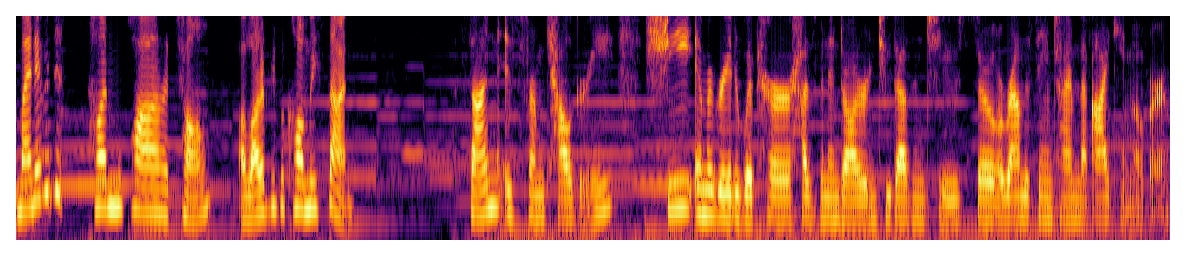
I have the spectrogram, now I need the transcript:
My name is Sun Hwa Chung. A lot of people call me Sun. Sun is from Calgary. She immigrated with her husband and daughter in 2002, so around the same time that I came over.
